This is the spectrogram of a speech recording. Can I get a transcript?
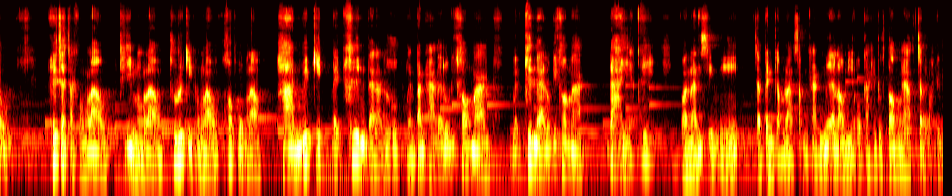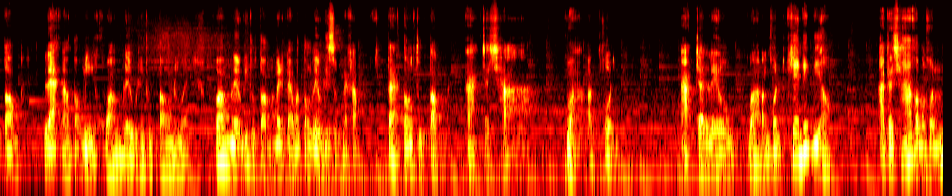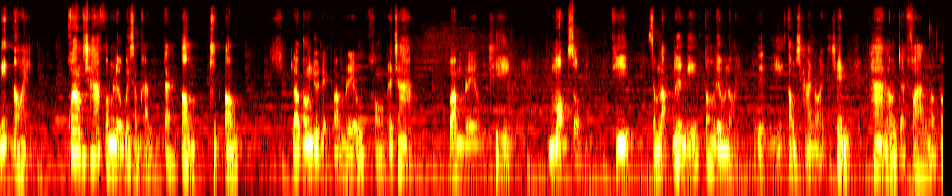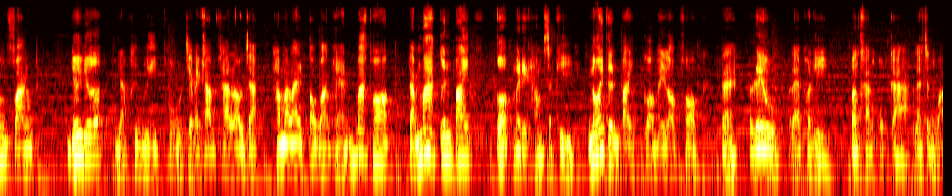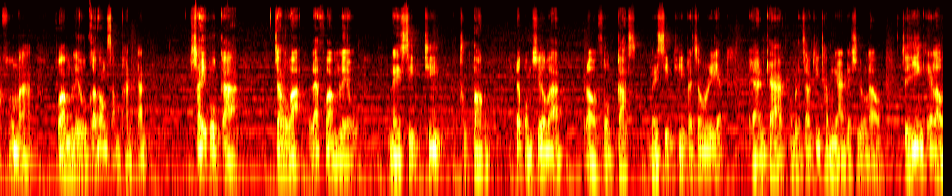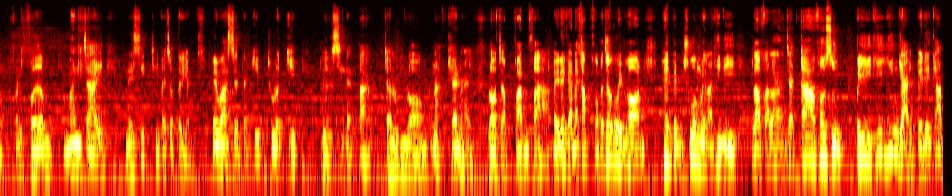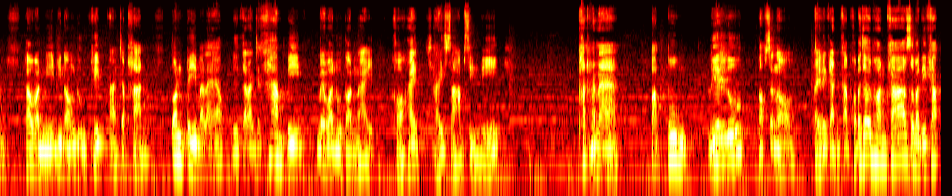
คริสตจักรของเราทีมของเราธุรกิจของเราครอบครัวของเรา ผ่านวิกฤตในคลื่นแต่ละลูกเหมือนปัญหาแต่ละลูกที่เข้ามาเหมือนคลื่นแต่ละลูกที่เข้ามาได้อย่างดีเพราะนั้นสิ่งนี้จะเป็นกำลังสำคัญเมื่อเรามีโอกาสที่ถูกต้องแล้ว จังหวะที่ถูกต้อง และเราต้องมีความเร็วที่ถูกต้องด้วย ความเร็วที่ถูกต้องไม่ได้แปลว่าต้องเร็วที่สุดนะครับ แต่ต้องถูกต้องอาจจะช้ากว่าบางคน อาจจะเร็วกว่าบางคนเพียงนิดเดียว อาจจะช้ากว่าบางคนนิดหน่อย ความช้าความเร็วไม่สำคัญ แต่ต้องถูกต้อง เราต้องอยู่ในความเร็วของพระเจ้า ความเร็วที่เหมาะสมที่สำหรับเรื่องนี้ต้องเร็วหน่อย เรื่องนี้ต้องช้าหน่อย เช่น ถ้าเราจะฟังเราต้องฟังเยอะๆ อย่าเพิ่งรีบพูดใช่ไหมครับ ถ้าเราจะทำอะไรต้องวางแผนมากพอ แต่มากเกินไปก็ไม่ได้ทำสักทีน้อยเกินไปก็ไม่รอบคอบ แต่เร็วและพอดี บางครั้งโอกาสและจังหวะเข้ามา ความเร็วก็ต้องสัมพันธ์กัน ใช้โอกาสจังหวะและความเร็วในสิ่งที่ถูกต้อง และผมเชื่อว่าเราโฟกัสในสิ่งที่พระเจ้าเรียกแผนการของพระเจ้าที่ทำงานในชีวิตของเรา จะยิ่งให้เราคอนเฟิร์มมั่นใจในสิ่งที่พระเจ้าเตรียม ไม่ว่าเศรษฐกิจธุรกิจหรือสิ่งต่างๆ จะลุมล้อมหนักแค่ไหน เราจะฟันฝ่าไปด้วยกันนะครับ ขอพระเจ้าอวยพรให้เป็นช่วงเวลาที่ดี เรากำลังจะก้าวเข้าสู่ปีที่ยิ่งใหญ่ไปด้วยกัน ถ้าวันนี้พี่น้องดูคลิปอาจจะผ่าน ต้นปีมาแล้ว หรือกำลังจะข้ามปีไม่ว่าดูตอนไหน ขอให้ใช้ 3 สิ่งนี้ พัฒนา ปรับปรุง เรียนรู้ ตอบสนอง ไปด้วยกันครับ ขอพระเจ้าอวยพรครับ สวัสดีครับ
